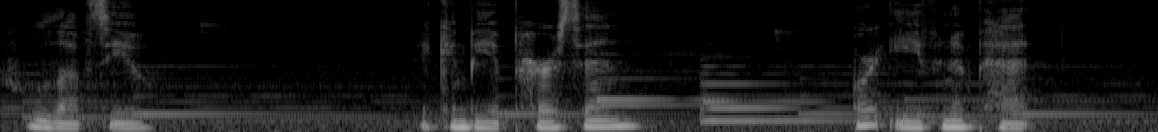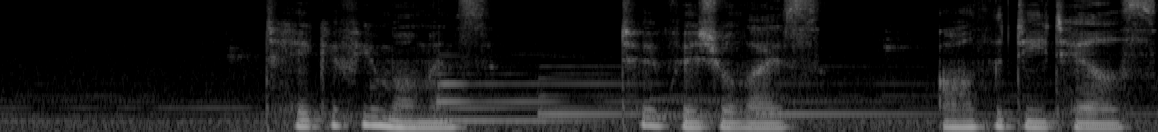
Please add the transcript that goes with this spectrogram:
who loves you. It can be a person or even a pet. Take a few moments to visualize all the details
